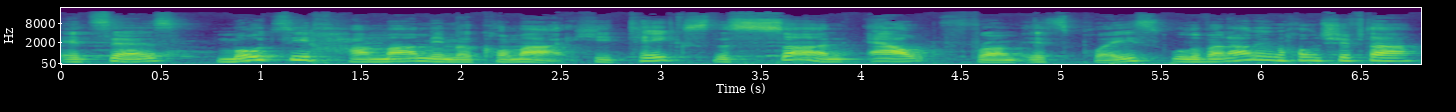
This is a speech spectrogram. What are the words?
It says, Motzi Hamami Mekoma. He takes the sun out from its place, Ulavanami Mechon Shifta,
